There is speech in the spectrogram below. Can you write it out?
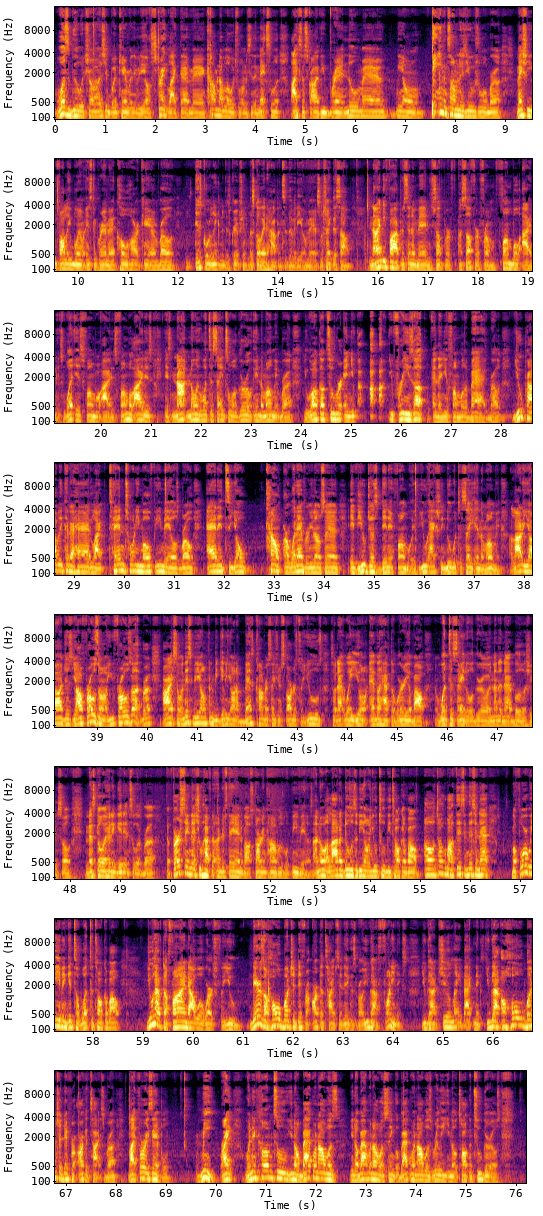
What's good with y'all? It's your boy Cameron the video. Straight like that, man. Comment down below what you want to see the next one. Like, subscribe if you brand new, man. We on demon time as usual, bro. Make sure you follow your boy on Instagram at KoldHeartKam, bro. Discord link in the description. Let's go ahead and hop into the video, man. So check this out. 95% of men suffer uh, suffer from fumbleitis. What is fumbleitis? Fumbleitis is not knowing what to say to a girl in the moment, bro. You walk up to her and you uh, uh, uh you freeze up and then you fumble the bag, bro. You probably could have had like 10, 20 more females, bro, added to your count or whatever, you know what I'm saying? If you just didn't fumble, if you actually knew what to say in the moment. A lot of y'all just, y'all froze on, you froze up, bro. All right, so in this video, I'm to be giving y'all the best conversation starters to use so that way you don't ever have to worry about what to say to a girl and none of that bullshit. So let's go ahead and get into it, bro. The first thing that you have to understand about starting combos with females. I know a lot of dudes will be on YouTube be talking about, oh, talk about this and this and that. Before we even get to what to talk about, you have to find out what works for you. There's a whole bunch of different archetypes of niggas, bro. You got funny niggas. You got chill, laid back niggas. You got a whole bunch of different archetypes, bro. Like, for example, me, right? When it come to, you know, back when I was, you know, back when I was single, back when I was really, you know, talking to girls,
